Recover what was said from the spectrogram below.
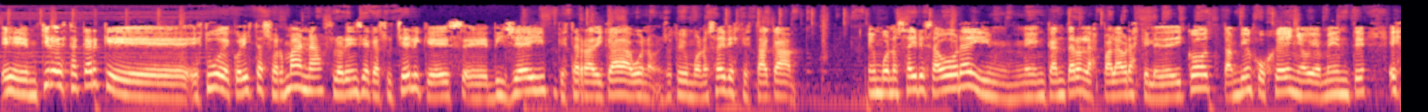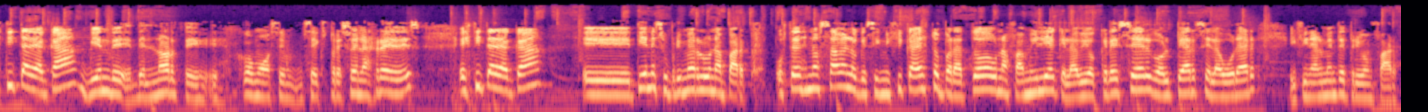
eh, quiero destacar que estuvo de corista su hermana, Florencia Casuccelli, que es eh, DJ, que está radicada, bueno, yo estoy en Buenos Aires, que está acá en Buenos Aires ahora y me encantaron las palabras que le dedicó, también jujeña obviamente, estita de acá, bien del norte, como se, expresó en las redes, estita de acá eh, tiene su primer Luna Park. Ustedes no saben lo que significa esto para toda una familia que la vio crecer, golpearse, laburar y finalmente triunfar.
